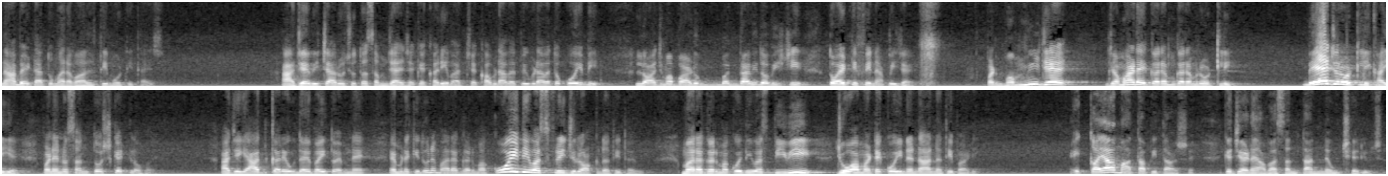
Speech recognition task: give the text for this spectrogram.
ના બેટા, તું મારા વાલથી મોટી થાય છે. આજે વિચારું છું તો સમજાય છે કે ખરી વાત છે, ખવડાવે, પીવડાવે તો કોઈ બી. લોજમાં ભાડું બંધાવી દો બીજી, તોય ટિફિન આપી જાય. પણ મમ્મી જે જમાડે ગરમ ગરમ રોટલી, બે જ રોટલી ખાઈએ, પણ એનો સંતોષ કેટલો હોય? આજે યાદ કરે ઉદયભાઈ તો એમને એમણે કીધું ને, મારા ઘરમાં કોઈ દિવસ ફ્રીજ લોક નથી થયું. મારા ઘરમાં કોઈ દિવસ ટીવી જોવા માટે કોઈને ના નથી પાડી. એ કયા માતા પિતા હશે કે જેણે આવા સંતાનને ઉછેર્યું છે?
